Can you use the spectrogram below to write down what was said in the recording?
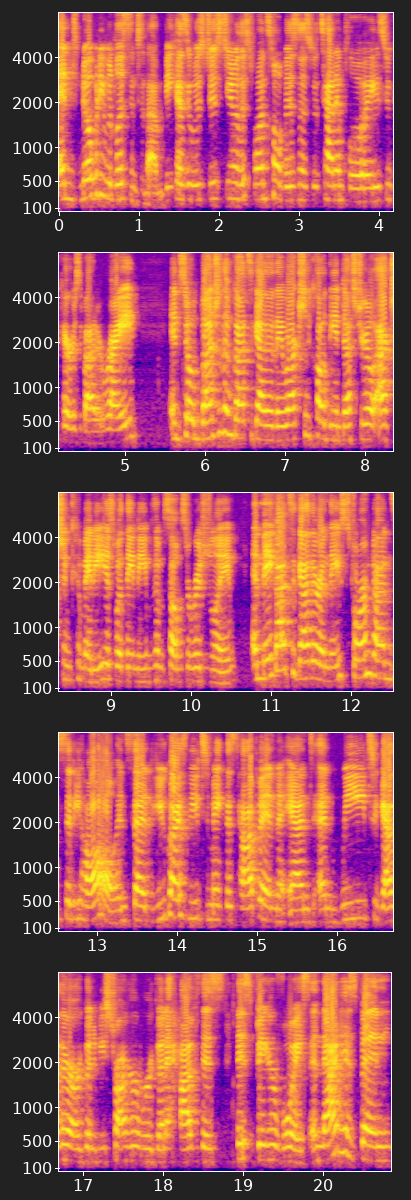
and nobody would listen to them because it was just you know this one small business with 10 employees who cares about it right? And so a bunch of them got together. They were actually called the industrial action committee is what they named themselves originally. And they got together and they stormed on city hall and said you guys need to make this happen and and we together are going to be stronger. We're going to have this this bigger voice. And that has been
